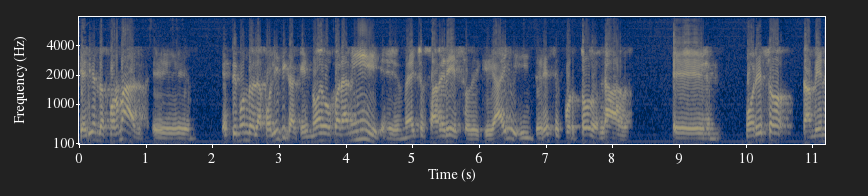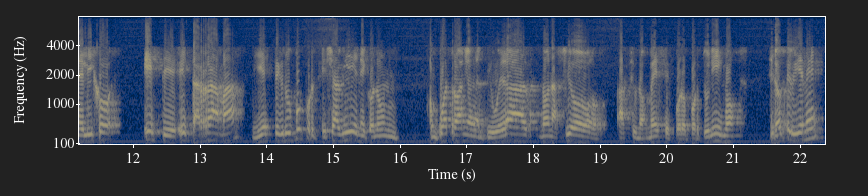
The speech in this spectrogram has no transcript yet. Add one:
queriendo formar. Eh, este mundo de la política, que es nuevo para mí, eh, me ha hecho saber eso, de que hay intereses por todos lados. Eh, por eso también elijo este esta rama y este grupo, porque ya viene con un con cuatro años de antigüedad, no nació hace unos meses por oportunismo, sino que viene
